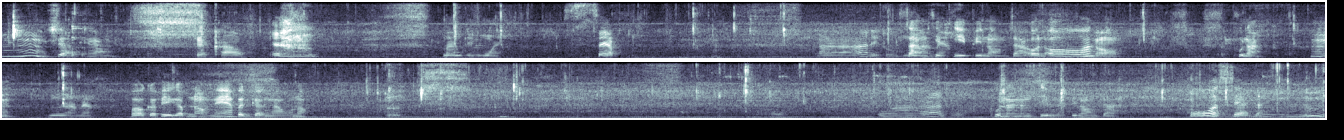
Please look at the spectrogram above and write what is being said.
อืมเสียบแข็งแจกข้าวน้ำเก็บห่วยแซ่บ อ่าเดี๋ยวโดนสามสิบกีบพี่น้องจ้าอ่อนน้องๆผู้น่ะ อืมเนื้อไหมบอกกับพี่กับน้องแน่เป็นกังเหงาเนาะว้าวผู้นั้นน้ำจิ้มนะพี่น้องจ้าโอ้แซ่บเลย อืม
